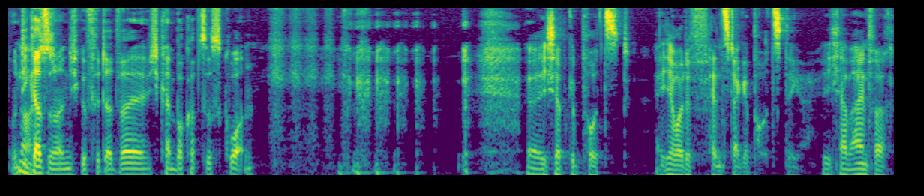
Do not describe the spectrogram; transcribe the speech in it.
Und die Nice. Katze noch nicht gefüttert, weil ich keinen Bock hab zu squatten. Ja, ich habe geputzt. Ich habe heute Fenster geputzt, Digga. Ich habe einfach.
